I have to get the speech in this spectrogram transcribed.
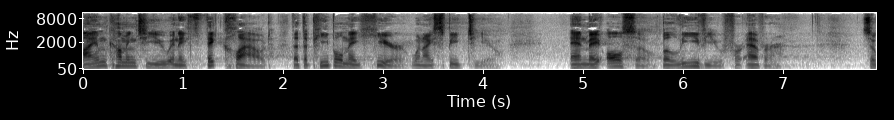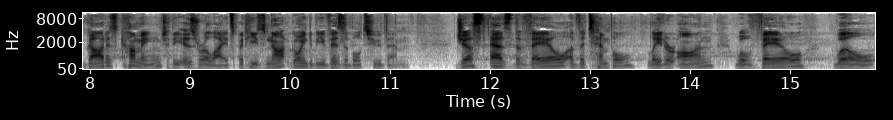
I am coming to you in a thick cloud, that the people may hear when I speak to you, and may also believe you forever. So God is coming to the Israelites, but he's not going to be visible to them. Just as the veil of the temple later on will veil, will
